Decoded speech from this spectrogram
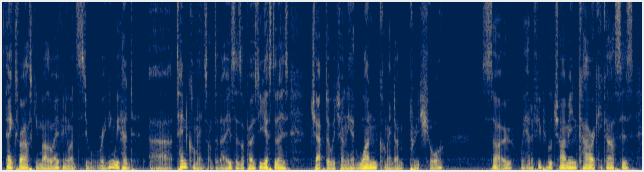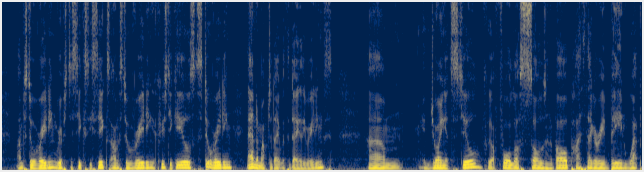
thanks for asking, by the way, if anyone's still reading. We had uh, 10 comments on today's as opposed to yesterday's chapter, which only had one comment, I'm pretty sure. So we had a few people chime in. Kara Kickass says, I'm still reading. Ripster66, I'm still reading. Acoustic Eels, still reading. And I'm up to date with the daily readings. Um, enjoying it still. We got Four Lost Souls in a Bowl, Pythagorean Bean, Wap,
